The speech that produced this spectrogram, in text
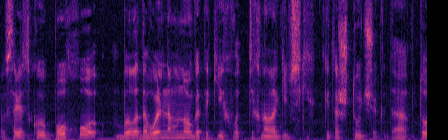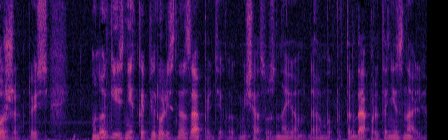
в советскую эпоху было довольно много таких вот технологических каких-то штучек, да, тоже. То есть многие из них копировались на Западе, как мы сейчас узнаем, да, мы тогда про это не знали.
